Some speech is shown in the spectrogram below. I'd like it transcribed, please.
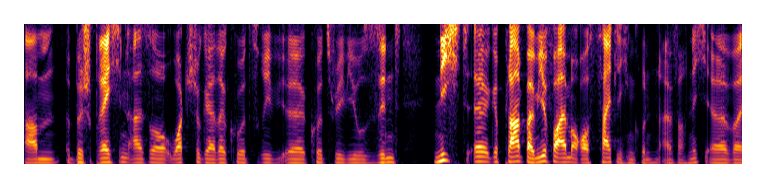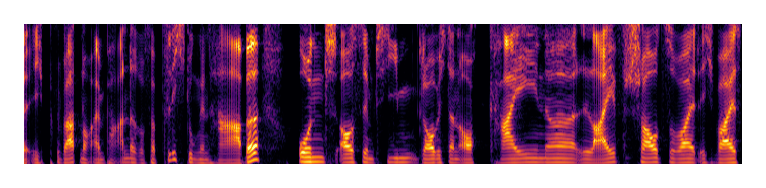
ähm, besprechen. Also Watch Together, Kurz, äh, Kurz Review sind nicht äh, geplant. Bei mir vor allem auch aus zeitlichen Gründen einfach nicht, äh, weil ich privat noch ein paar andere Verpflichtungen habe und aus dem Team, glaube ich, dann auch keiner live schaut, soweit ich weiß.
